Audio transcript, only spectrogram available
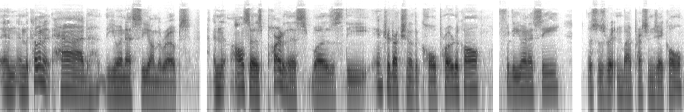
and and the covenant had the UNSC on the ropes, and also as part of this was the introduction of the Cole Protocol for the UNSC. This was written by Preston J. Cole,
